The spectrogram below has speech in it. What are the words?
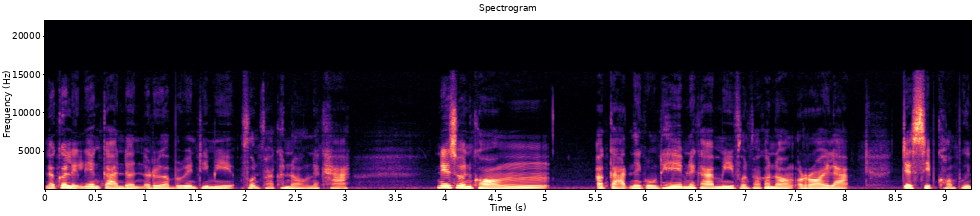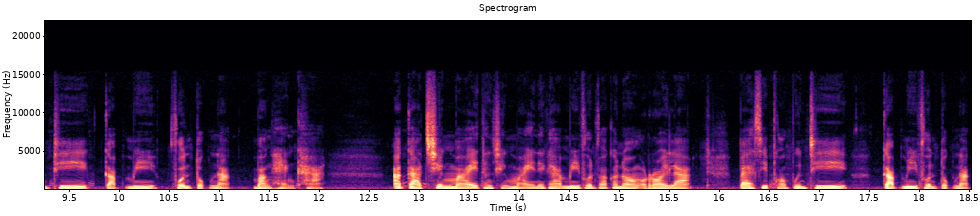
แล้วก็หลีกเลี่ยงการเดินเรือบริเวณที่มีฝนฟ้าขนองนะคะ ในส่วนของอากาศในกรุงเทพนะคะมีฝนฟ้าขนองร้อยละ 70 ของพื้นที่กับมีฝนตกหนักบางแห่งค่ะ อากาศเชียงใหม่ทางเชียงใหม่นะคะมีฝนฟ้าขนองร้อยละ 80 ของพื้นที่กับมีฝนตกหนัก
